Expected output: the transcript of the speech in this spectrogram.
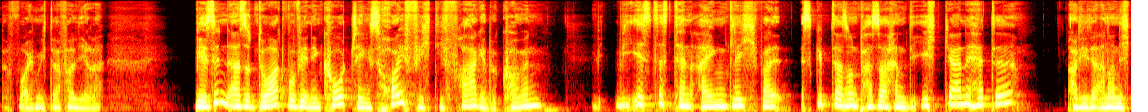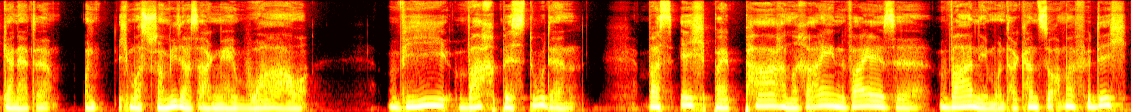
bevor ich mich da verliere. Wir sind also dort, wo wir in den Coachings häufig die Frage bekommen, wie ist es denn eigentlich, weil es gibt da so ein paar Sachen, die ich gerne hätte, aber die der andere nicht gerne hätte. Und ich muss schon wieder sagen, hey, wow, wie wach bist du denn? Was ich bei Paaren reihenweise wahrnehme, und da kannst du auch mal für dich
